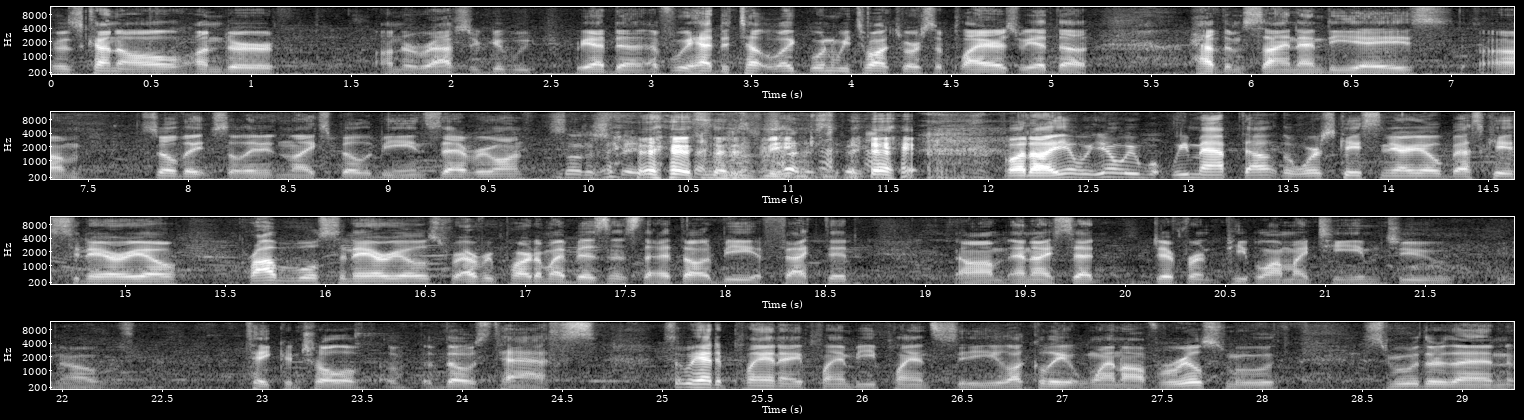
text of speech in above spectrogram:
It was kind of all under under wraps. We, we, we had to, if we had to tell, like when we talked to our suppliers, we had to have them sign NDAs. Um, so they so they didn't like spill the beans to everyone, So to speak. so to speak. but uh, yeah, we, you know, we, we mapped out the worst case scenario, best case scenario, probable scenarios for every part of my business that I thought would be affected, um, and I set different people on my team to you know take control of, of, of those tasks. So we had a plan A, plan B, plan C. Luckily, it went off real smooth, smoother than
